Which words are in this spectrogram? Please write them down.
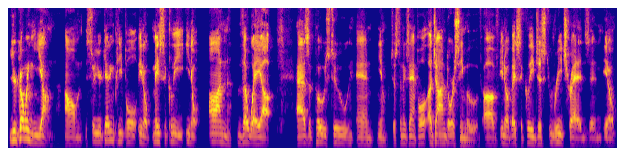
you're going young. Um, so you're getting people, you know, basically, you know, on the way up as opposed to, and you know, just an example, a John Dorsey move of, you know, basically just retreads and, you know,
